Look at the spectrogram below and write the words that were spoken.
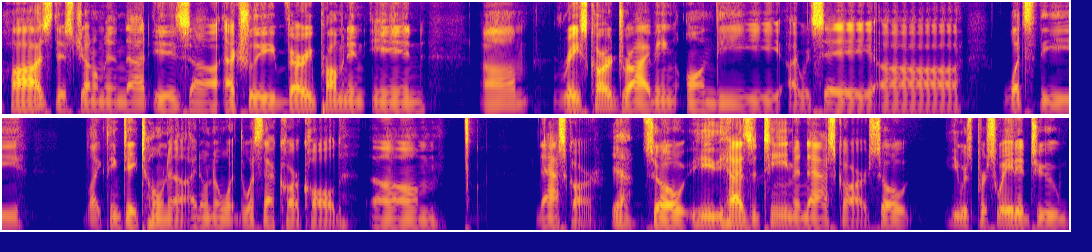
Haas, this gentleman that is uh, actually very prominent in um, race car driving on the, I would say, uh, what's the, like think Daytona. I don't know what what's that car called. Um, NASCAR. Yeah, So he has a team in NASCAR. So he was persuaded to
